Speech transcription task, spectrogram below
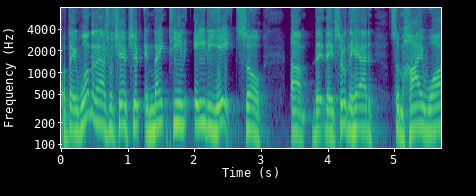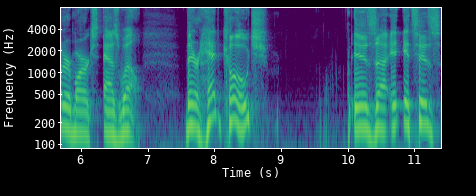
but they won the national championship in 1988. So um, they, they've certainly had some high water marks as well. Their head coach is uh, it, it's his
